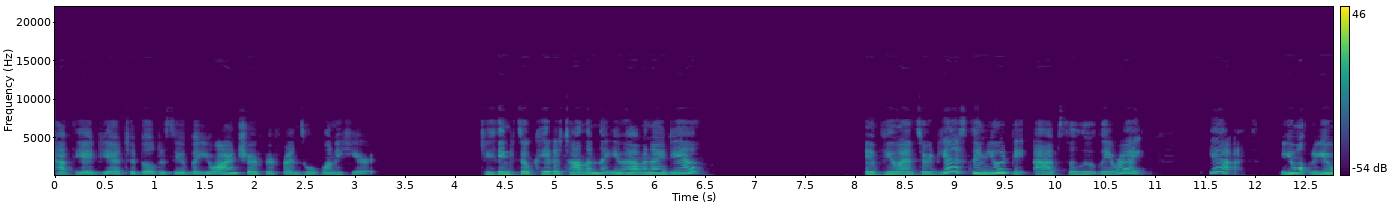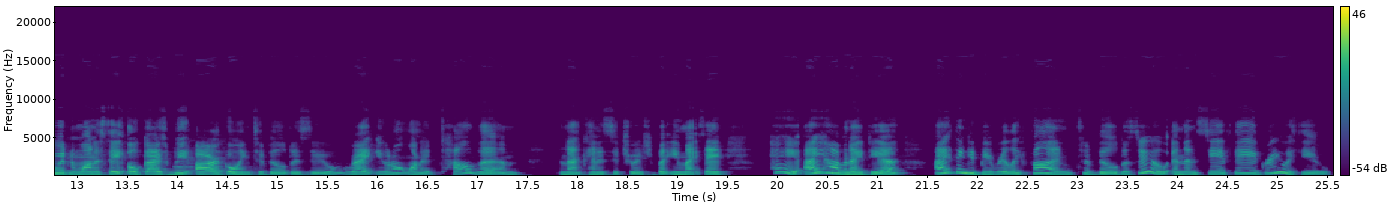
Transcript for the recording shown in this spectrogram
have the idea to build a zoo, but you aren't sure if your friends will want to hear it. Do you think it's okay to tell them that you have an idea? If you answered yes, then you would be absolutely right. Yeah, you you wouldn't want to say, "Oh, guys, we are going to build a zoo," right? You don't want to tell them in that kind of situation, but you might say, "Hey, I have an idea. I think it'd be really fun to build a zoo and then see if they agree with you.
